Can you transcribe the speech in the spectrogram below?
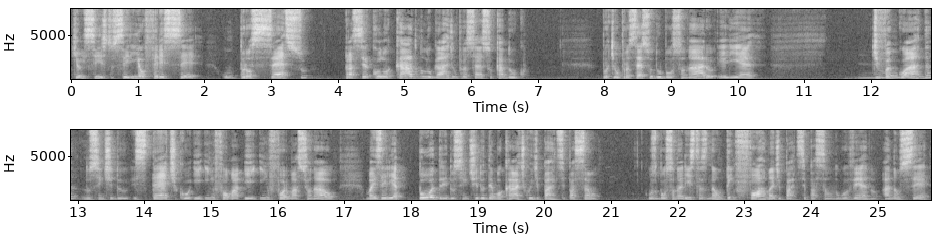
Que eu insisto, seria oferecer um processo para ser colocado no lugar de um processo caduco. Porque o processo do Bolsonaro, ele é de vanguarda no sentido estético e, informa e informacional, mas ele é podre do sentido democrático e de participação. Os bolsonaristas não têm forma de participação no governo a não ser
